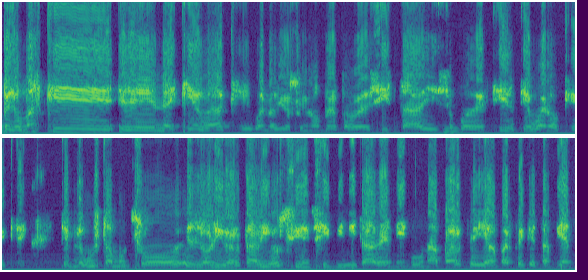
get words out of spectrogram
pero más que eh, la izquierda, que bueno, yo soy un hombre progresista y se puede decir que bueno, que, que, que me gusta mucho lo libertario, sin, sin militar en ninguna parte y aparte que también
